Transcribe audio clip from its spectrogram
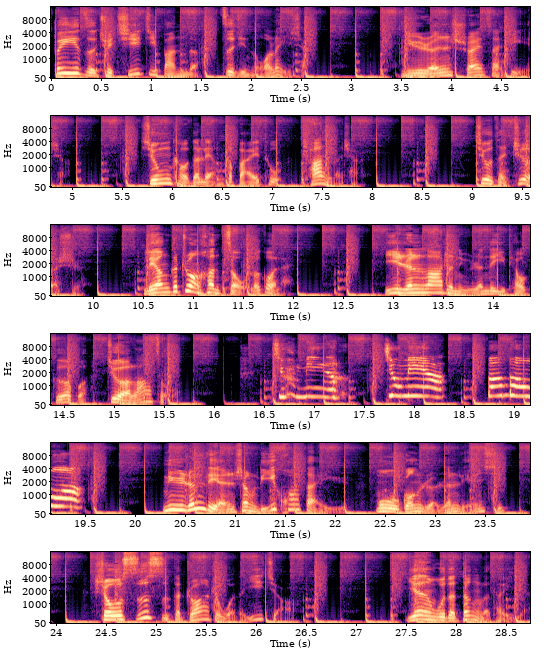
杯子却奇迹般的自己挪了一下，女人摔在地上，胸口的两个白兔颤了颤。就在这时，两个壮汉走了过来，一人拉着女人的一条胳膊就要拉走。救命啊！救命啊！帮帮我！女人脸上梨花带雨，目光惹人怜惜，手死死地抓着我的衣角，厌恶地瞪了他一眼，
